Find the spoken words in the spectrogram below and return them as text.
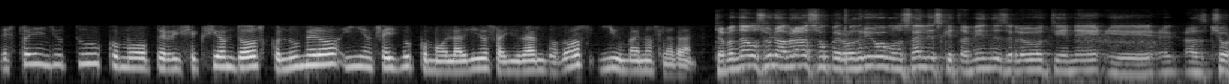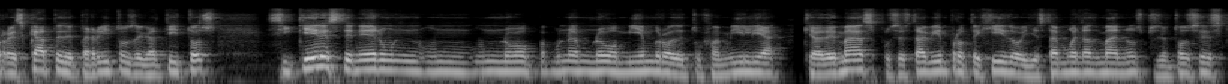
Estoy en YouTube como Perrisección 2 con número y en Facebook como Ladridos Ayudando 2 y Humanos Ladrando. Te mandamos un abrazo, pero Rodrigo González, que también desde luego tiene, eh, ha hecho rescate de perritos, de gatitos. Si quieres tener un, nuevo, un, nuevo, miembro de tu familia que además pues está bien protegido y está en buenas manos, pues entonces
